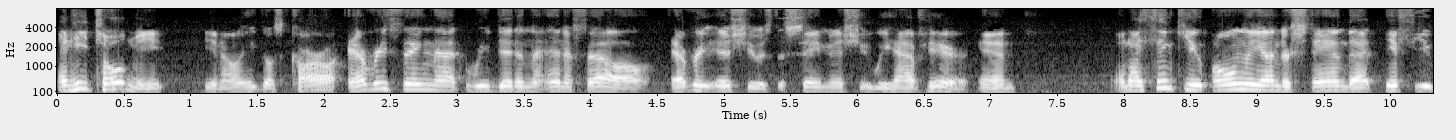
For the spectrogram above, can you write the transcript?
and he told me you know, he goes, Carl, everything that we did in the NFL, every issue is the same issue we have here. And and I think you only understand that if you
